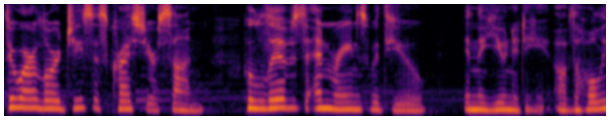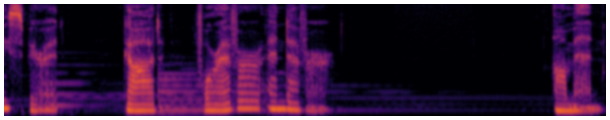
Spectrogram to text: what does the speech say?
through our Lord Jesus Christ, your Son, who lives and reigns with you in the unity of the Holy Spirit, God, forever and ever. Amen.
